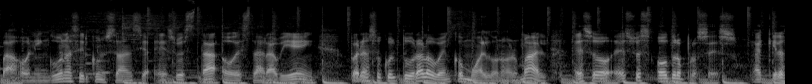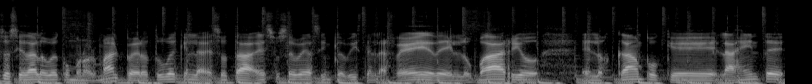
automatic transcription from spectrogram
bajo ninguna circunstancia eso está o estará bien, pero en su cultura lo ven como algo normal. Eso, eso es otro proceso. Aquí la sociedad lo ve como normal, pero tú ves que en la, eso, eso se ve a simple vista en las redes, en los barrios, en los campos, que la gente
